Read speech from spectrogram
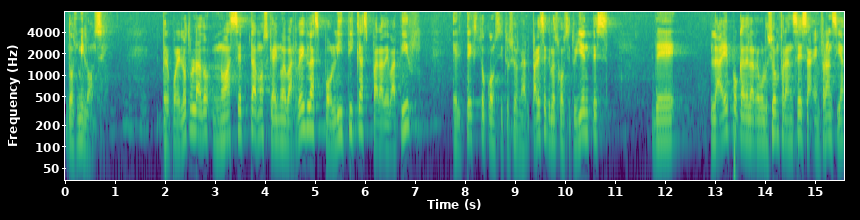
2011. Pero por el otro lado, no aceptamos que hay nuevas reglas políticas para debatir el texto constitucional. Parece que los constituyentes de la época de la Revolución Francesa en Francia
